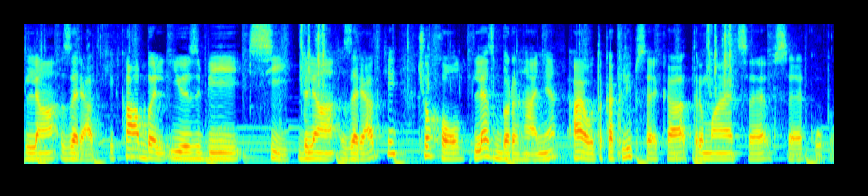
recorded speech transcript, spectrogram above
для зарядки, кабель USB-C для зарядки, чохол для зберігання, а отака кліпса, яка тримає це все купи.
